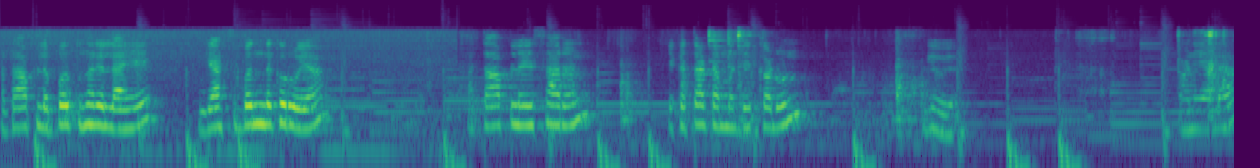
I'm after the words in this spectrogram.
आता आपलं परतून झालेलं आहे. गॅस बंद करूया. आता आपलं हे सारण एका ताटामध्ये काढून घेऊया. आणि याला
